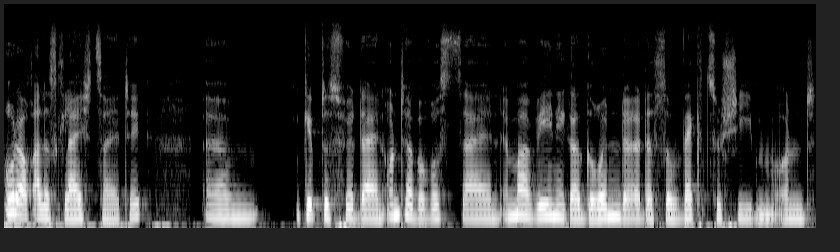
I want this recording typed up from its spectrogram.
Oder auch alles gleichzeitig. Ähm, gibt es für dein Unterbewusstsein immer weniger Gründe, das so wegzuschieben und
